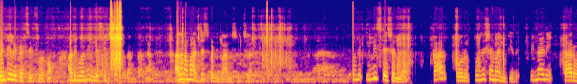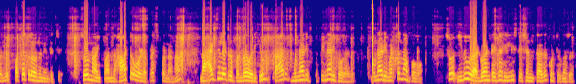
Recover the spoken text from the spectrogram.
வென்டிலேட்டர் சீட்ஸ் இருக்கும். அதுக்கு வந்து இங்கே ஸ்விட்ச் போட்டுருக்காங்க பாருங்க. அதை நம்ம அட்ஜஸ்ட் பண்ணிக்கலாம் அந்த ஸ்விட்சில் வந்து இல்லி ஸ்டேஷனில் கார் ஒரு பொசிஷனில் நிற்கிது பின்னாடி கார் வந்து பக்கத்தில் வந்து நின்றுச்சு. ஸோ நான் இப்போ அந்த ஹாட்டோவோட ப்ரெஸ் பண்ணேன்னா நான் ஆக்சிலேட்டர் பண்ணுற வரைக்கும் கார் முன்னாடி பின்னாடி போகாது. முன்னாடி மட்டும்தான் போகும். ஸோ இது ஒரு அட்வான்டேஜாக ஹில்லி ஸ்டேஷனுக்காக கொடுத்துருக்கோம் சார்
